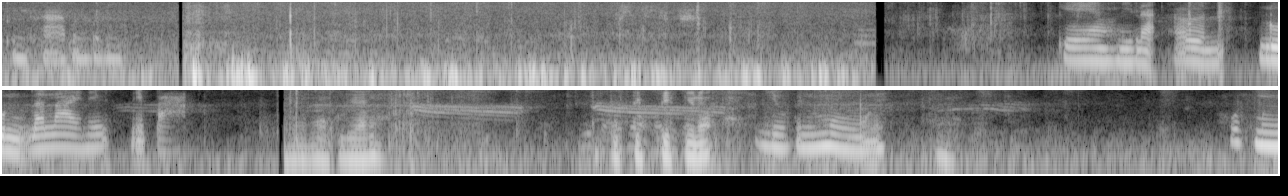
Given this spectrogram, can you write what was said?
เป็นขาเป็นพอดีแกงนี่แหละเออหลุ่นละลายในในปากดอก เหลืองปุกปิกๆอยู่เนาะอยู่เป็นหมูเลยโคตรมือ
